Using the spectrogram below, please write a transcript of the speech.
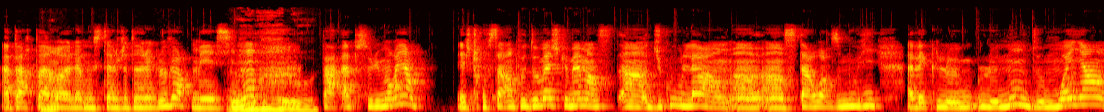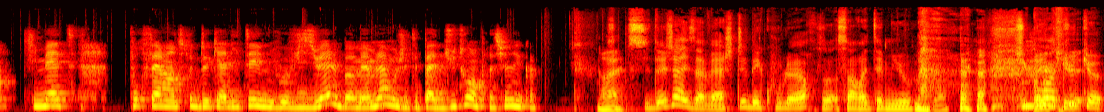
À part par euh, la moustache de Donald Glover. Mais sinon, pas absolument rien. Et je trouve ça un peu dommage que même un, du coup là un, un, Star Wars movie avec le, le nombre de moyens qu'ils mettent pour faire un truc de qualité au niveau visuel, bah même là, moi, j'étais pas du tout impressionné, quoi. Ouais. Si déjà ils avaient acheté des couleurs, ça, aurait été mieux. je suis convaincu que,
